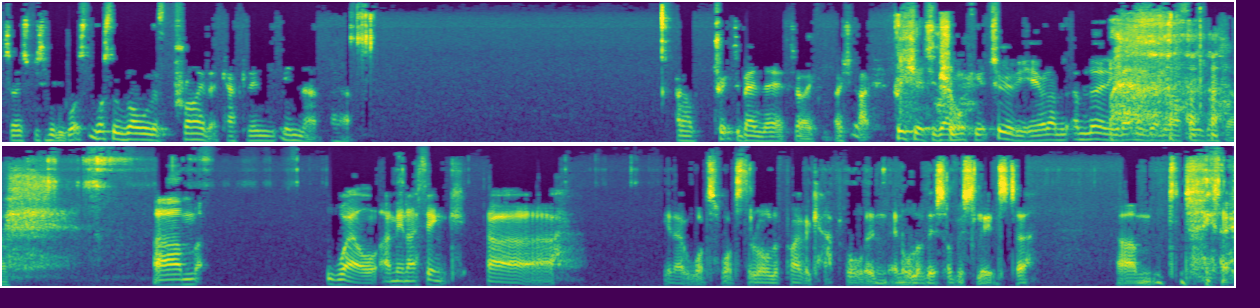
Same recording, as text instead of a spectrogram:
So specifically, what's what's the role of private capital in, in that? Perhaps? And I'll trick to Ben there. Sorry, I, should, I appreciate it. Sure. I'm looking at two of you here, and I'm, I'm learning about these myself. Um, well, I mean, I think. Uh, you know what's what's the role of private capital in, in all of this? Obviously, it's to um, you know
